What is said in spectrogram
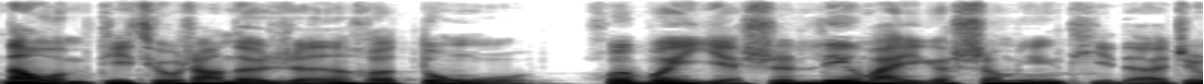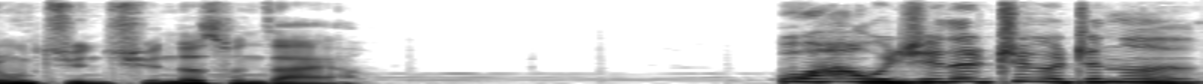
那我们地球上的人和动物会不会也是另外一个生命体的这种菌群的存在啊？哇，我觉得这个真的，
